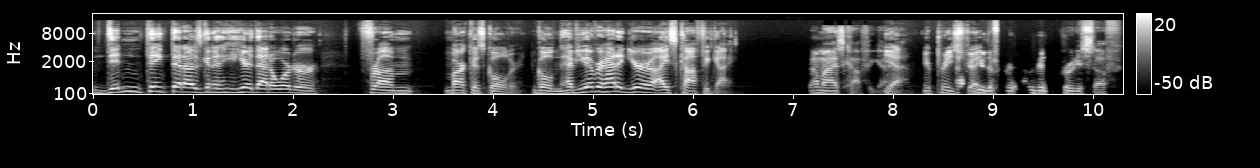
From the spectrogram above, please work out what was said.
Didn't think that I was going to hear that order from Marcus Golden. Golden. Have you ever had it? You're an iced coffee guy. I'm an iced coffee guy. Yeah, you're pretty straight. I do the, I do the fruity stuff.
